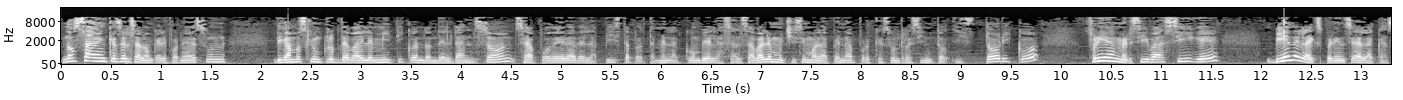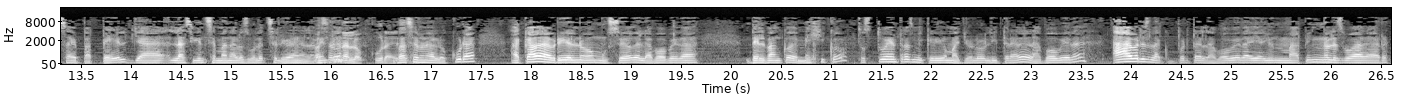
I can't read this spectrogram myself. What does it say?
no saben qué es el Salón California. Es un, digamos que un club de baile mítico en donde el danzón se apodera de la pista, pero también la cumbia y la salsa. Vale muchísimo la pena porque es un recinto histórico. Fría Inmersiva sigue. Viene la experiencia de la casa de papel. Ya la siguiente semana los boletos se liberan a la Va a venta. ser una locura Va eso. a ser una locura. Acaba de abrir el nuevo museo de la bóveda del Banco de México. Entonces tú entras, mi querido Mayolo, literal a la bóveda, abres la compuerta de la bóveda y hay un mapping. No les voy a dar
